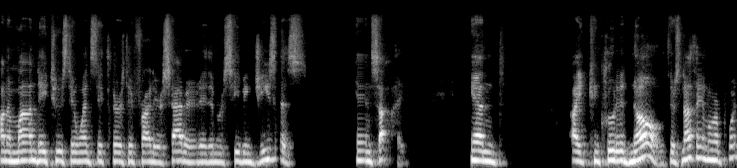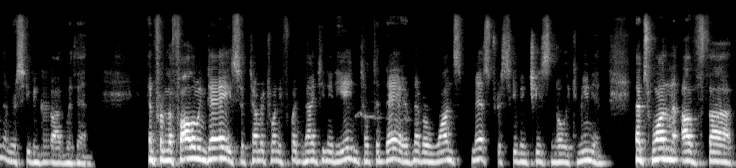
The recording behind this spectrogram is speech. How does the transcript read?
on a Monday, Tuesday, Wednesday, Thursday, Friday, or Saturday than receiving Jesus inside? And I concluded, no, there's nothing more important than receiving God within. And from the following day, September 24th, 1988, until today, I've never once missed receiving Jesus in Holy Communion. That's one of the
